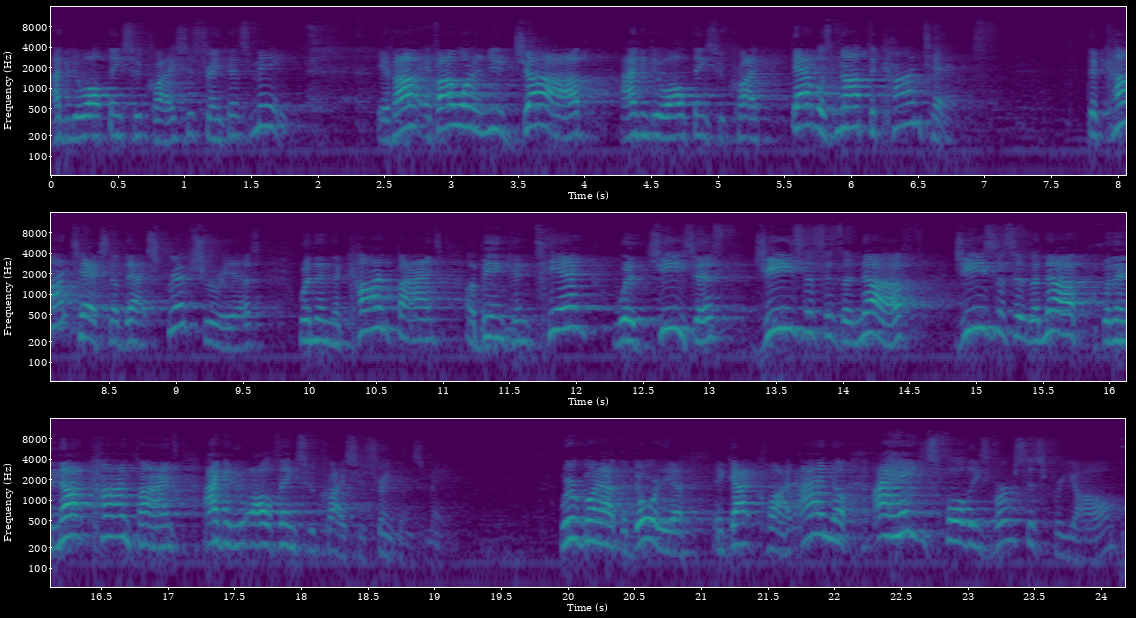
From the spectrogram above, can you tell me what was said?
I can do all things through Christ who strengthens me. If I, if I want a new job, I can do all things through Christ. That was not the context. The context of that scripture is within the confines of being content with Jesus, Jesus is enough. Jesus is enough. Within that confines, I can do all things through Christ who strengthens me. We were going out the door there. It got quiet. I know. I hate to spoil these verses for y'all,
